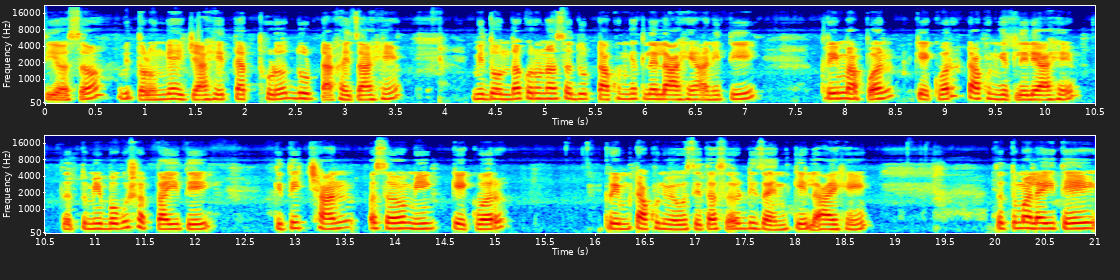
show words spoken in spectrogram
ती असं वितळून घ्यायची आहे. त्यात थोडं दूध टाकायचं आहे. मी दोनदा करून असं दूध टाकून घेतलेलं आहे आणि ती क्रीम आपण केकवर टाकून घेतलेली आहे. तर तुम्ही बघू शकता इथे किती छान असं मी केकवर क्रीम टाकून व्यवस्थित असं डिझाईन केलं आहे. तर तुम्हाला इथे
